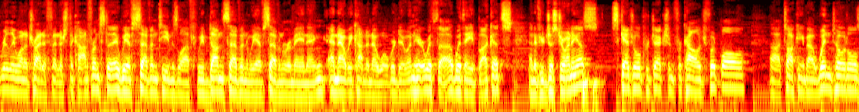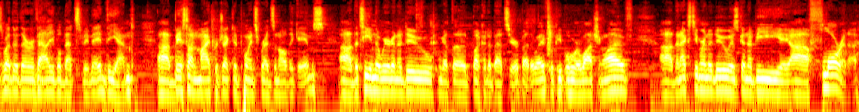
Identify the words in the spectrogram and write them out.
really want to try to finish the conference today. We have seven teams left. We've done seven. We have seven remaining, and now we kind of know what we're doing here with uh, with eight buckets. And if you're just joining us, schedule projection for college football, uh, talking about win totals, whether there are valuable bets to be made. The end, uh, based on my projected point spreads in all the games. Uh, the team that we're gonna do, we got the bucket of bets here, by the way, for people who are watching live. Uh, the next team we're gonna do is gonna be uh, Florida,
